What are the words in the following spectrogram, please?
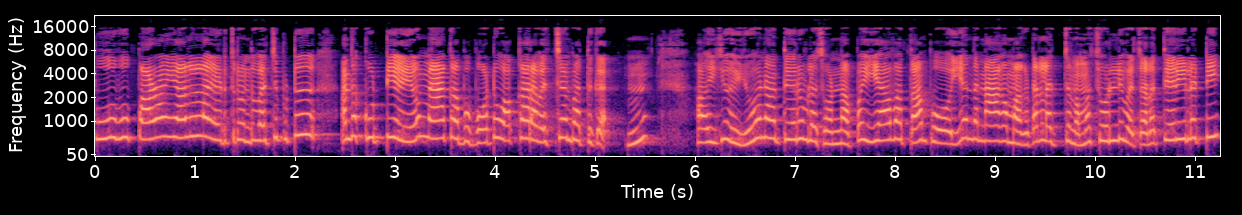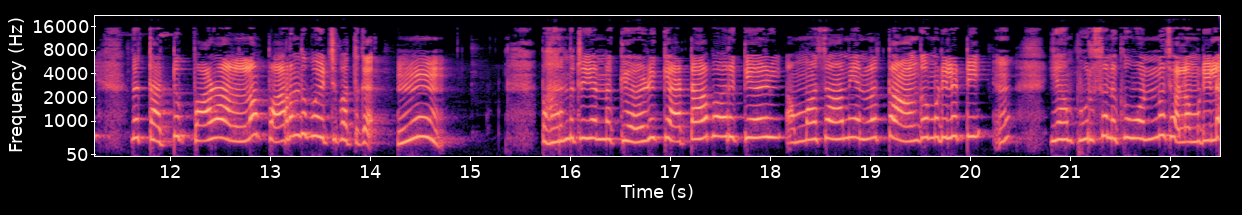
பூவு பழம் எல்லாம் எடுத்துட்டு வந்து வச்சுப்புட்டு அந்த குட்டியையும் மேக்கப் போட்டு உட்கார வச்சேன் பார்த்துக்க ம்? ஐயோ நான் தெருவில் சொன்னப்ப ஏவத்தான் போய் அந்த நாகம்மா கிட்ட லட்சணமா சொல்லி வச்சால தெரியலட்டி. இந்த தட்டு பழம் எல்லாம் பறந்து போயிடுச்சு பார்த்துக்க ம். பறந்துட்டு என்ன கேள்வி கேட்டா பாரு கேள்வி. அம்மா சாமி என்னால் தாங்க முடியலட்டி. என் புருஷனுக்கு ஒன்றும் சொல்ல முடியல.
